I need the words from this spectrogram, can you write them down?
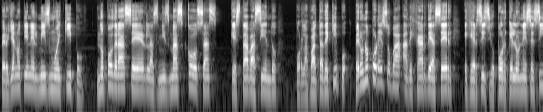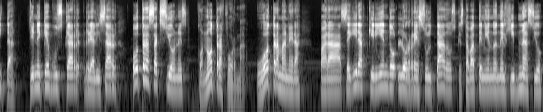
pero ya no tiene el mismo equipo? No podrá hacer las mismas cosas que estaba haciendo por la falta de equipo, pero no por eso va a dejar de hacer ejercicio, porque lo necesita. Tiene que buscar realizar otras acciones con otra forma u otra manera para seguir adquiriendo los resultados que estaba teniendo en el gimnasio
